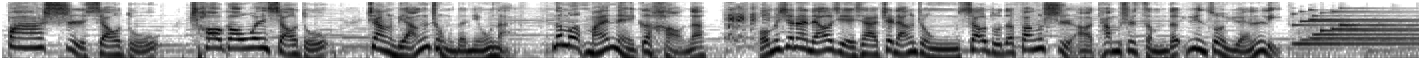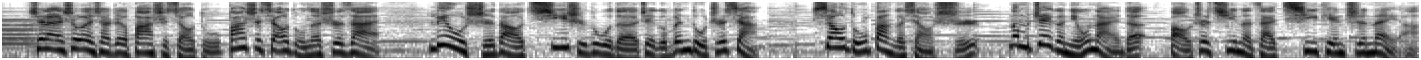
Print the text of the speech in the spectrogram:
巴氏消毒、超高温消毒这样两种的牛奶。那么买哪个好呢？我们先来了解一下这两种消毒的方式啊，它们是怎么的运作原理。先来说一下这个巴氏消毒。巴氏消毒呢是在六十到七十度的这个温度之下消毒半个小时。那么这个牛奶的保质期呢在七天之内啊。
